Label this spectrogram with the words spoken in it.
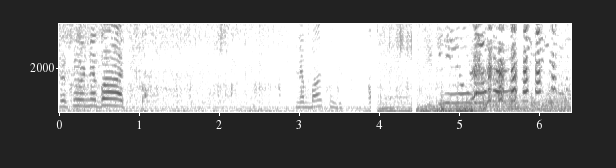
Şoför Nebat. Nebat mıydı kız? Dönerse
